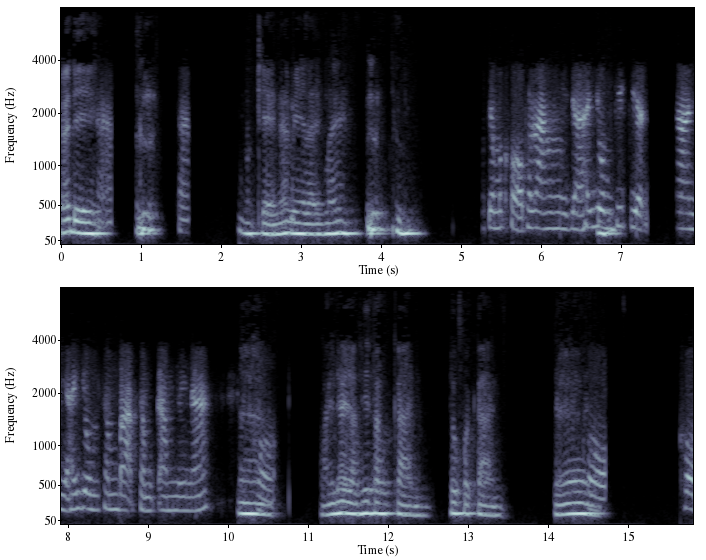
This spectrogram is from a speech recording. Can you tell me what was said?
ก็ดีโอเคนะมีอะไรไหมจะมาขอพลัง อย่าให้โยมที่เกียจงานอย่าให้โยมทำบาปทำกรรมเลยนะขอขอให้ได้ดังที่ต้องการทุกประการเออ ขอ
